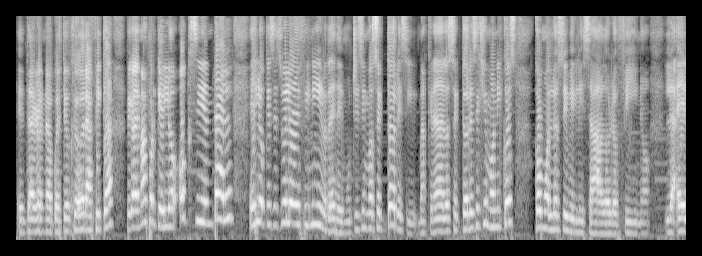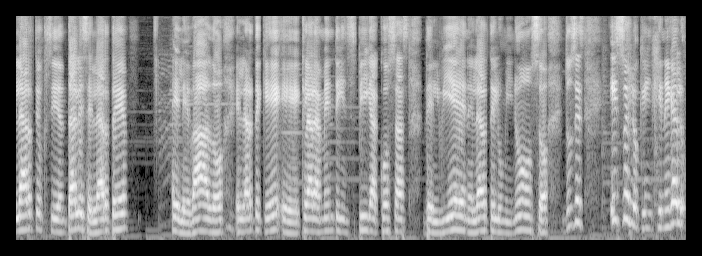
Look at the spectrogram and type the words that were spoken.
entrar en una cuestión geográfica, pero además porque lo occidental es lo que se suele definir desde muchísimos sectores y más que nada los sectores hegemónicos como lo civilizado, lo fino. el arte occidental es el arte elevado, el arte que eh, claramente inspira cosas del bien, el arte luminoso. Entonces, eso es lo que en general,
